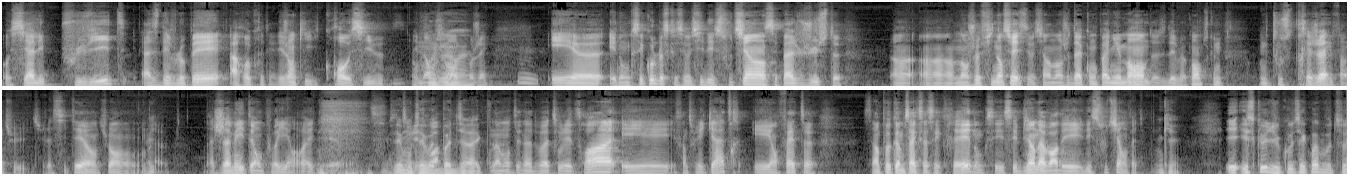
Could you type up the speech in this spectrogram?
aussi aller plus vite, à se développer, à recruter des gens qui croient aussi Au énormément projet, au projet. Mm. Et, euh, et donc c'est cool parce que c'est aussi des soutiens, c'est pas juste un, un enjeu financier, c'est aussi un enjeu d'accompagnement, de ce développement, parce qu'on est tous très jeunes, enfin tu, tu l'as cité, hein, tu vois, on Oui. n'a jamais été employés en réalité. euh, Vous avez monté trois. votre boîte direct. On a monté notre boîte tous les trois, et, enfin tous les quatre, et en fait c'est un peu comme ça que ça s'est créé, donc c'est c'est bien d'avoir des, des soutiens en fait. Ok. Et est-ce que du coup, c'est quoi votre,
